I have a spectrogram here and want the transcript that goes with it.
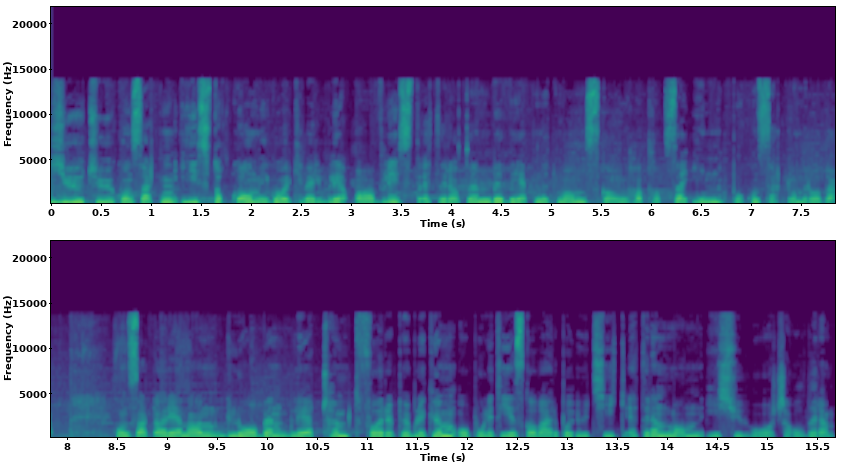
U2-konserten i Stockholm i går kveld ble avlyst etter at en bevæpnet mann skal ha tatt seg inn på konsertområdet. Konsertarenaen Globen ble tømt for publikum, og politiet skal være på utkikk etter en mann i 20-årsalderen.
